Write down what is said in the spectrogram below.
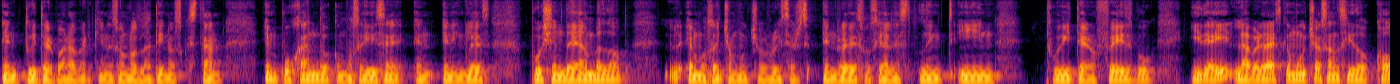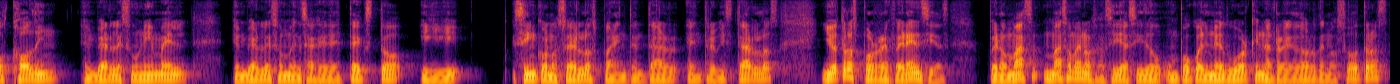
en Twitter, para ver quiénes son los latinos que están empujando, como se dice en, en inglés, pushing the envelope. Hemos hecho mucho research en redes sociales, LinkedIn, Twitter, Facebook. Y de ahí, la verdad es que muchas han sido call calling, enviarles un email, enviarles un mensaje de texto y sin conocerlos para intentar entrevistarlos. Y otros por referencias. Pero más, más o menos así ha sido un poco el networking alrededor de nosotros,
